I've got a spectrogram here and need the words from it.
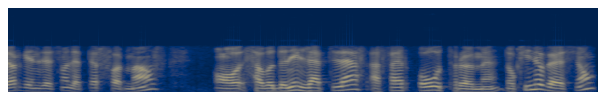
l'organisation, la, performance. ça va donner la place à faire autrement. Donc l'innovation,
